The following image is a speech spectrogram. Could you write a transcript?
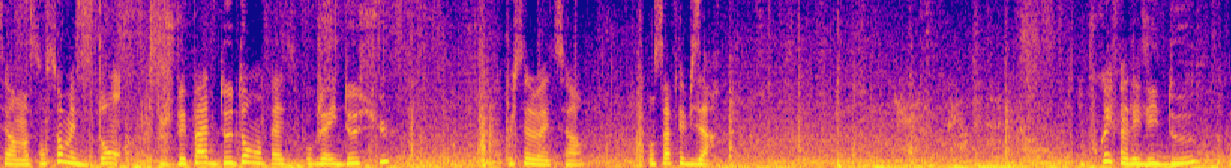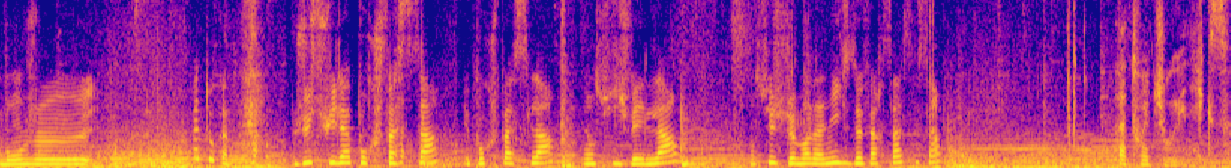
c'est un ascenseur mais dedans, je vais pas dedans en fait, faut que j'aille dessus. Oui ça doit être ça. Bon ça fait bizarre. Et pourquoi il fallait les deux? Bon je... Pas tout comme ça. Juste celui-là pour que je fasse ça et pour que je passe là. Et ensuite je vais là. Ensuite je demande à Nix de faire ça, c'est ça? À toi de jouer, Nix.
